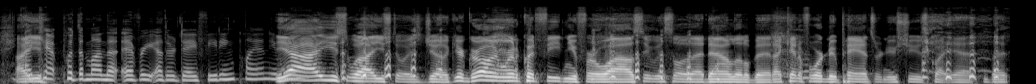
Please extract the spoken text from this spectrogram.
I, can't put them on the every other day feeding plan. You Yeah, mean? I used well, I used to always joke. You're growing. We're going to quit feeding you for a while. See, if we slow that down a little bit. I can't afford new pants or new shoes quite yet, but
